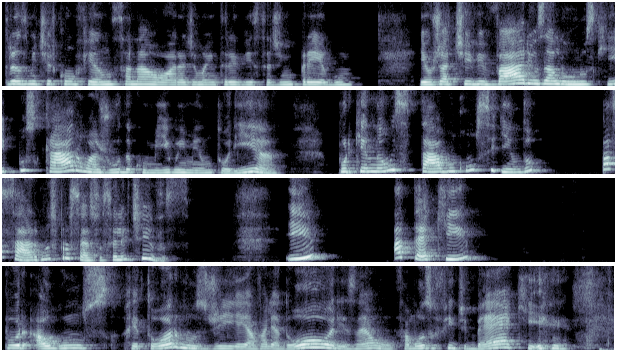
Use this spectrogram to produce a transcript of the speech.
transmitir confiança na hora de uma entrevista de emprego. Eu já tive vários alunos que buscaram ajuda comigo em mentoria porque não estavam conseguindo passar nos processos seletivos. E até que, por alguns retornos de avaliadores, né, o famoso feedback,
